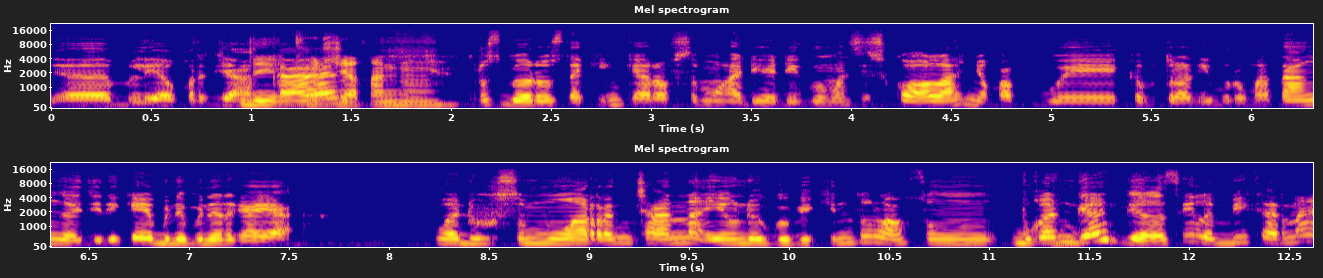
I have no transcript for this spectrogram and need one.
eh, beliau kerjakan dikerjakan hmm. terus gue harus taking care of semua adik-adik gue masih sekolah nyokap gue kebetulan ibu rumah tangga jadi kayak bener-bener kayak waduh semua rencana yang udah gue bikin tuh langsung bukan gagal sih lebih karena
